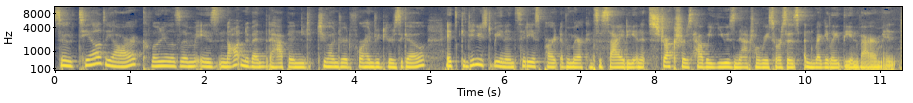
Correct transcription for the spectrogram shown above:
so, TLDR, colonialism is not an event that happened 200, 400 years ago. It continues to be an insidious part of American society and it structures how we use natural resources and regulate the environment.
